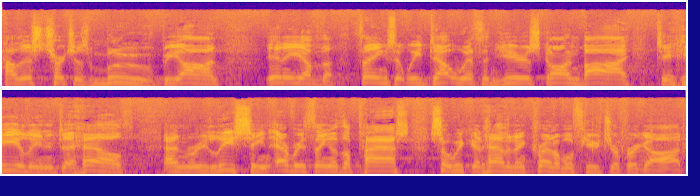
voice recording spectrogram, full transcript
how this church has moved beyond any of the things that we dealt with in years gone by to healing and to health and releasing everything of the past so we can have an incredible future for God.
